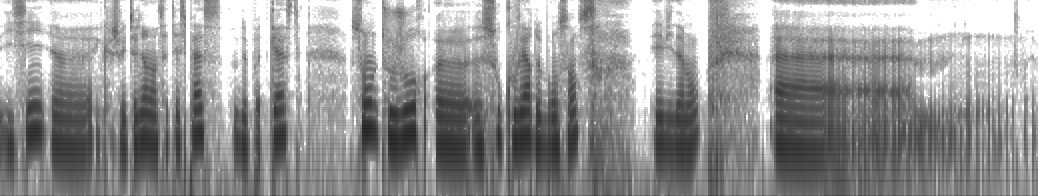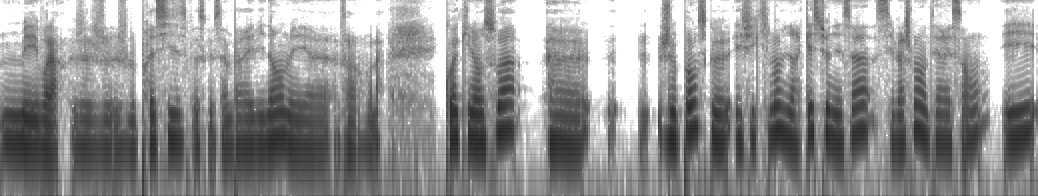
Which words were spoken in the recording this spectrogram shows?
ici et que je vais tenir dans cet espace de podcast sont toujours sous couvert de bon sens, évidemment. Euh, mais voilà, je, je, le précise parce que ça me paraît évident, mais euh, enfin voilà. Quoi qu'il en soit, euh, je pense que effectivement venir questionner ça, c'est vachement intéressant et,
